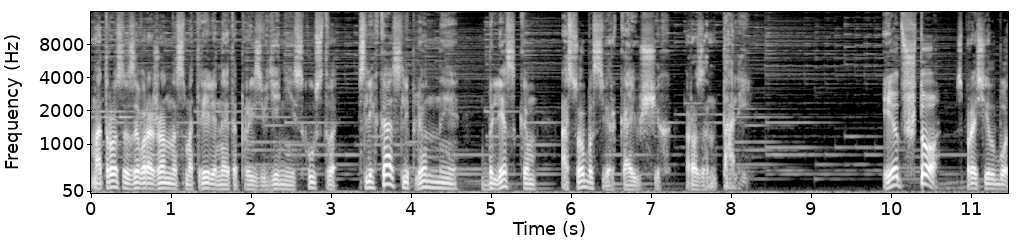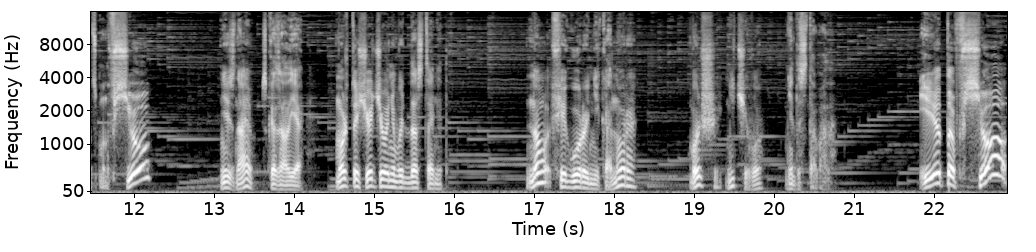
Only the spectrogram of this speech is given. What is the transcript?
Матросы завороженно смотрели на это произведение искусства, слегка ослепленные блеском особо сверкающих розенталей. «И это что?» — спросил боцман. «Все?» «Не знаю», — сказал я. «Может, еще чего-нибудь достанет». Но фигура Никанора больше ничего не доставала. «И это все?»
